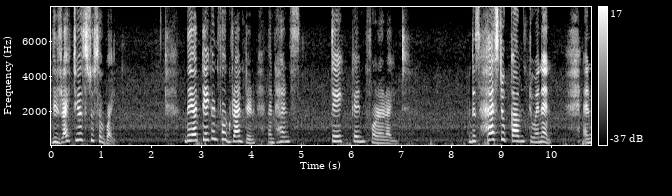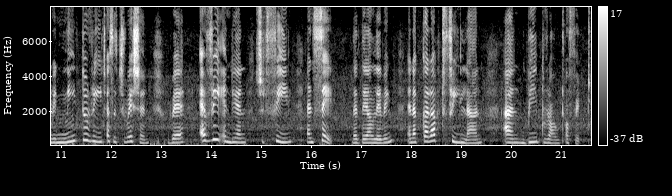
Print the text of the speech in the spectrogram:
the righteous to survive. They are taken for granted and hence taken for a ride. This has to come to an end, and we need to reach a situation where every Indian should feel and say that they are living in a corrupt free land and be proud of it.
